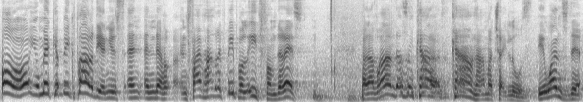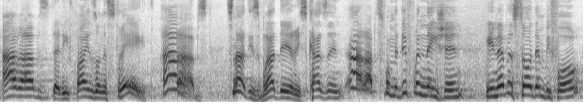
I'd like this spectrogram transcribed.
or you make a big party and, you, and, and, the, and 500 people eat from the rest. But Avram doesn't count, count how much I lose. He wants the Arabs that he finds on the street. Arabs. It's not his brother, his cousin. Arabs from a different nation. He never saw them before.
